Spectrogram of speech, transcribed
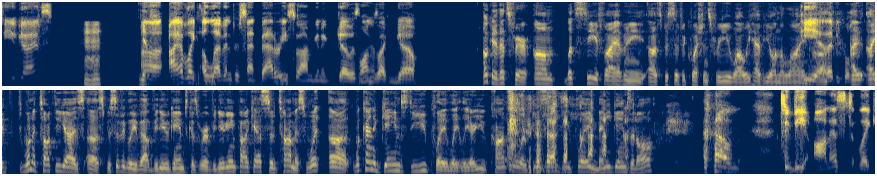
to you guys, hmm Yes. uh, I have like 11% battery, so I'm gonna go as long as I can go. Okay, that's fair. Um, let's see if I have any uh, specific questions for you while we have you on the line. Yeah, Um, that'd be cool. I, I want to talk to you guys uh, specifically about video games because we're a video game podcast. So, Thomas, what uh, what kind of games do you play lately? Are you console or PC? do you play many games at all? um, to be honest, like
